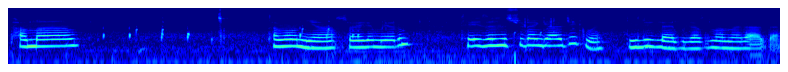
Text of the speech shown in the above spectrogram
Tamam. Tamam ya söylemiyorum. Teyzeniz şuradan gelecek mi? Gelirler birazdan herhalde.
